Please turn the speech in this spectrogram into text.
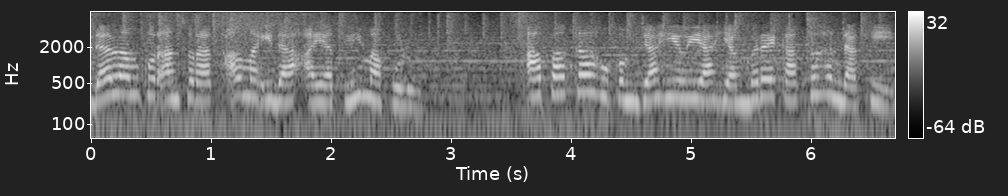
dalam Quran surat Al-Maidah ayat 50. Apakah hukum jahiliyah yang mereka kehendaki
